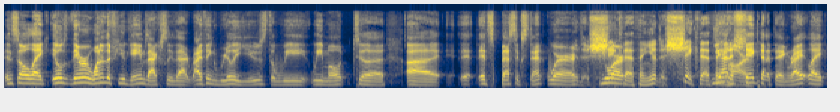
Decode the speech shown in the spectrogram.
And so like it was they were one of the few games actually that I think really used the Wii Wii mote to uh i- its best extent where You had to you shake are that thing. You had to shake that thing. you had to hard. shake that thing, right? Like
